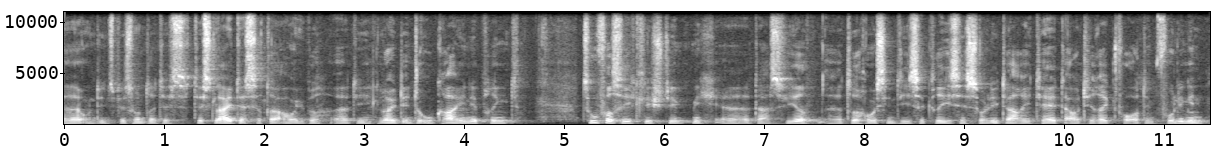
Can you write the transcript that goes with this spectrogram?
und insbesondere das, das Leid, das er da auch über äh, die Leute in der Ukraine bringt. Zuversichtlich stimmt mich, äh, dass wir äh, durchaus in dieser Krise Solidarität auch direkt vor Ort in Pfullingen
